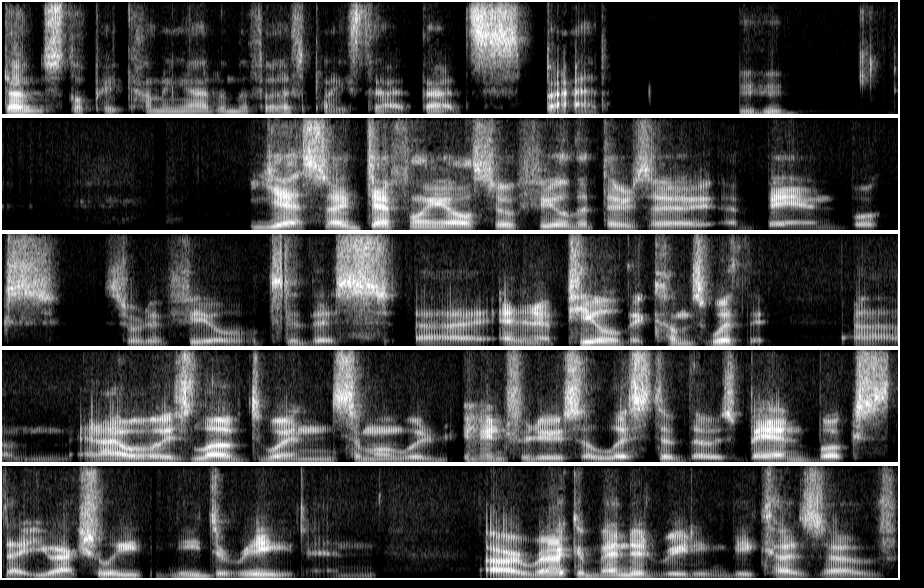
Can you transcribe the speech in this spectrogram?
don't stop it coming out in the first place. That that's bad. Mm-hmm. Yes, I definitely also feel that there's a, a banned books sort of feel to this uh, and an appeal that comes with it. Um, and I always loved when someone would introduce a list of those banned books that you actually need to read and are recommended reading because of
